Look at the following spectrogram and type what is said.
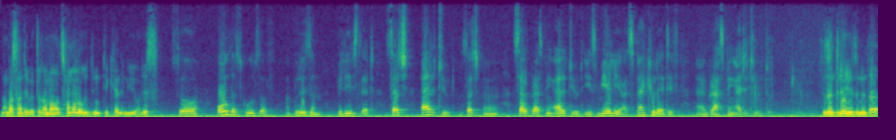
남바상제베 드라마 참말로 드네 티케는 게 요레스 So all the schools of uh, Buddhism believes that such attitude, such uh, self-grasping attitude is merely a speculative uh, grasping attitude. 그래서 드네 예전에다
